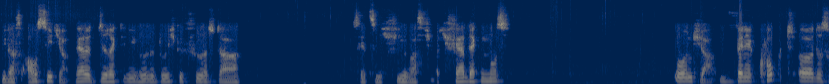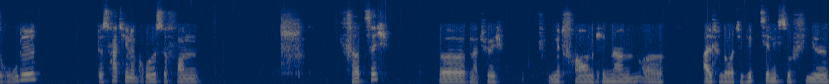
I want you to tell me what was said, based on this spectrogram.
wie das aussieht. Ja, werdet direkt in die Höhle durchgeführt. Da ist jetzt nicht viel, was ich euch verdecken muss. Und ja, wenn ihr guckt, äh, das Rudel, das hat hier eine Größe von 40. Äh, natürlich mit Frauen, Kindern, äh, alte Leute gibt's hier nicht so viel.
